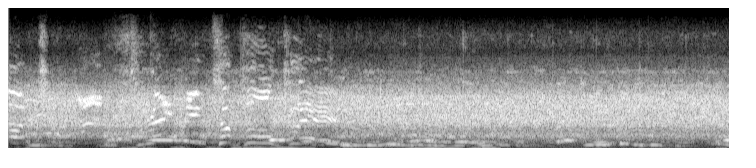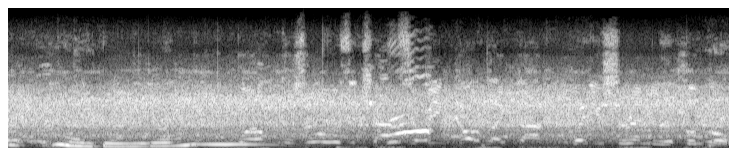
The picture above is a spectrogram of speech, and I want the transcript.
out and threatening to pull clear. Well, there's always a chance of being caught like that when you surrender the football.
